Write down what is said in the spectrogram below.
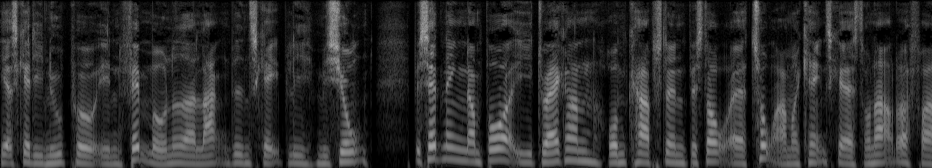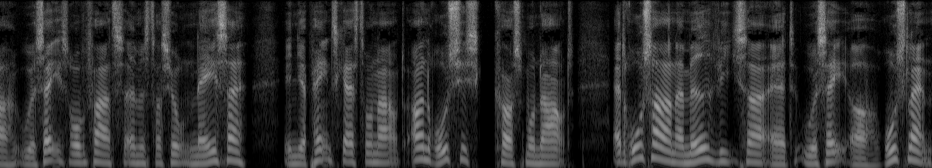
Her skal de nu på en fem måneder lang videnskabelig mission. Besætningen ombord i Dragon-rumkapslen består af to amerikanske astronauter fra USA's rumfartsadministration NASA, en japansk astronaut og en russisk kosmonaut. At russeren er med viser, at USA og Rusland,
